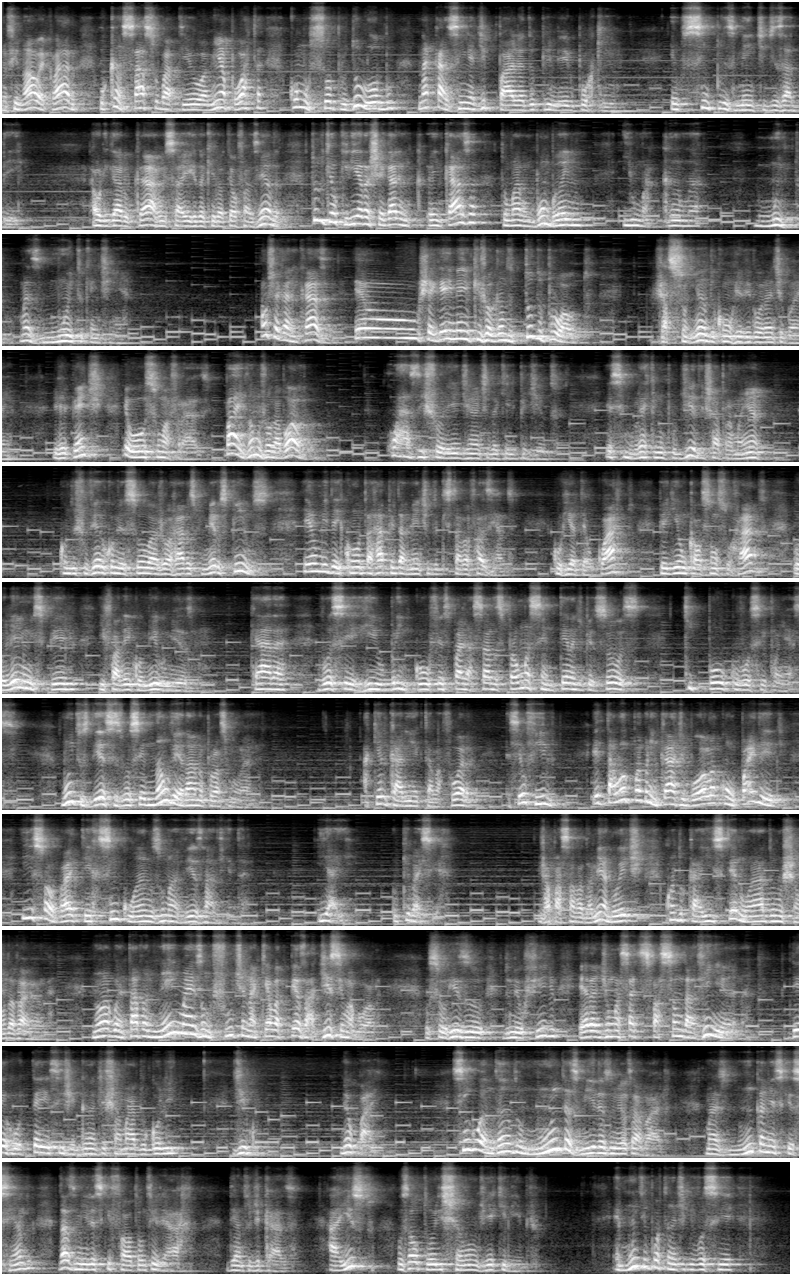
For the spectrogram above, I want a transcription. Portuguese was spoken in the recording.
No final, é claro, o cansaço bateu à minha porta como o sopro do lobo na casinha de palha do primeiro porquinho. Eu simplesmente desabei. Ao ligar o carro e sair daquele hotel fazenda, tudo que eu queria era chegar em casa, tomar um bom banho e uma cama muito, mas muito quentinha. Ao chegar em casa, eu cheguei meio que jogando tudo para o alto, já sonhando com um revigorante banho. De repente, eu ouço uma frase: Pai, vamos jogar bola? Quase chorei diante daquele pedido. Esse moleque não podia deixar para amanhã? Quando o chuveiro começou a jorrar os primeiros pingos, eu me dei conta rapidamente do que estava fazendo. Corri até o quarto, peguei um calção surrado, olhei no espelho e falei comigo mesmo: Cara, você riu, brincou, fez palhaçadas para uma centena de pessoas que pouco você conhece. Muitos desses você não verá no próximo ano. Aquele carinha que está lá fora é seu filho. Ele está louco para brincar de bola com o pai dele e só vai ter cinco anos uma vez na vida. E aí? O que vai ser? Já passava da meia-noite quando caí extenuado no chão da varanda. Não aguentava nem mais um chute naquela pesadíssima bola. O sorriso do meu filho era de uma satisfação daviniana. Derrotei esse gigante chamado Goli. Digo, meu pai. Sigo andando muitas milhas no meu trabalho, mas nunca me esquecendo das milhas que faltam trilhar dentro de casa. A isto os autores chamam de equilíbrio. É muito importante que você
